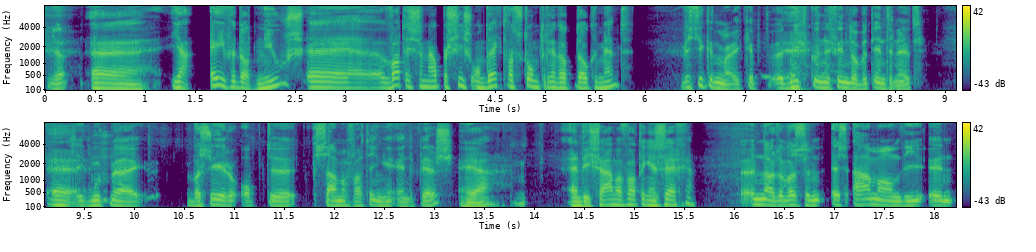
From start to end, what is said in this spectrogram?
Ja, uh, ja even dat nieuws. Uh, wat is er nou precies ontdekt? Wat stond er in dat document? Wist ik het maar. Ik heb het niet kunnen vinden op het internet. Uh, dus ik moet mij baseren op de samenvattingen in de pers. Ja, en die samenvattingen zeggen? nou, er was een SA-man die in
